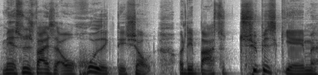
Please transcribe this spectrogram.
Men jeg synes faktisk at overhovedet ikke, det er sjovt, og det er bare så typisk Jama.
